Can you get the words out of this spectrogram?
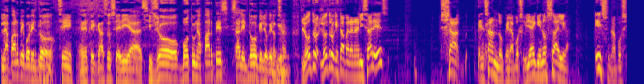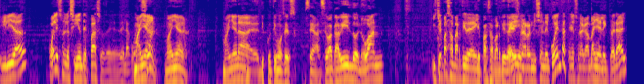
La parte por el todo. Sí. En este caso sería, si yo voto unas partes, sale el todo, que es lo que no quiero. Lo otro, lo otro que está para analizar es, ya pensando que la posibilidad de que no salga es una posibilidad, ¿cuáles son los siguientes pasos de, de la coalición? Mañana, mañana. Mañana eh, discutimos eso. O sea, se va a Cabildo, lo van. ¿Y qué pasa a partir de ahí? ¿Qué pasa a partir de ¿Tenés ahí? una rendición de cuentas? ¿Tenés una campaña electoral?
